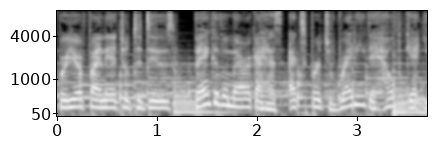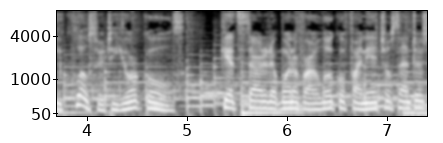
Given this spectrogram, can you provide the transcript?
For your financial to-dos, Bank of America has experts ready to help get you closer to your goals. Get started at one of our local financial centers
